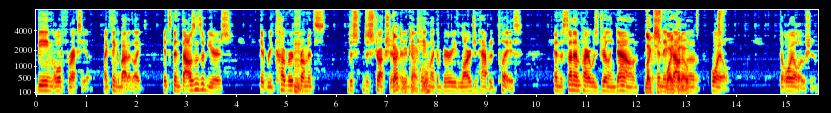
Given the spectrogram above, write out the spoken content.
being old Phyrexia. Like think about it. Like it's been thousands of years. It recovered Hmm. from its dis- destruction, That could and be it became cool. like a very large inhabited place. And the Sun Empire was drilling down, Like just and they wipe found it out. the oil, the oil ocean.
